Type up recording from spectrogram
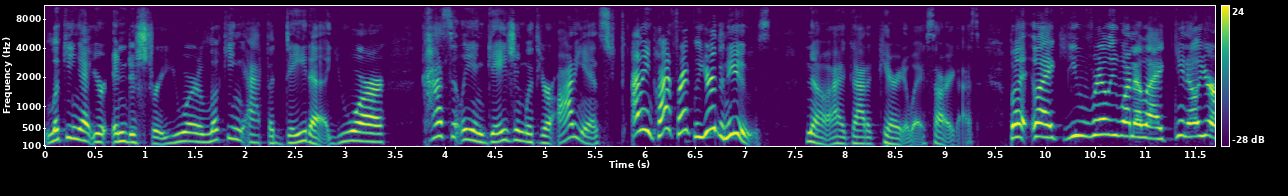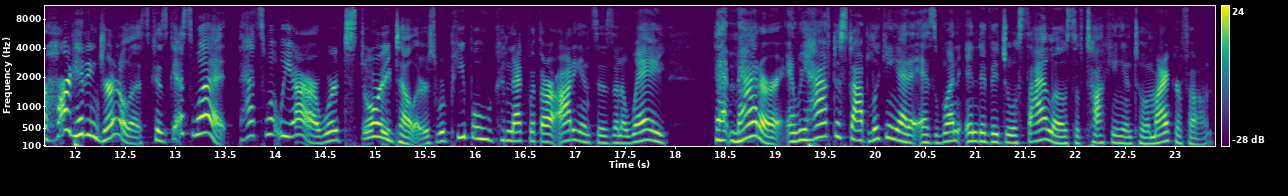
looking at your industry. You are looking at the data. You are constantly engaging with your audience. I mean, quite frankly, you're the news. No, I got carried away. Sorry, guys. But like, you really want to like, you know, you're a hard hitting journalist because guess what? That's what we are. We're storytellers. We're people who connect with our audiences in a way that matter. And we have to stop looking at it as one individual silos of talking into a microphone.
